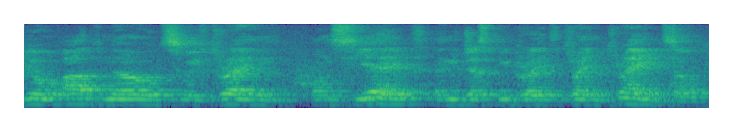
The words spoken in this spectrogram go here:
you add nodes with train on C8, and you just migrate train train. So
